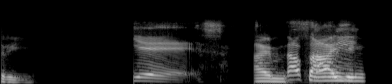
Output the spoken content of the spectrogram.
3. Yes. I'm now sighing.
